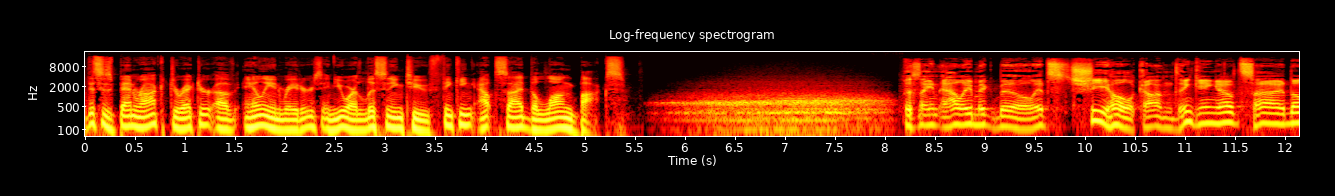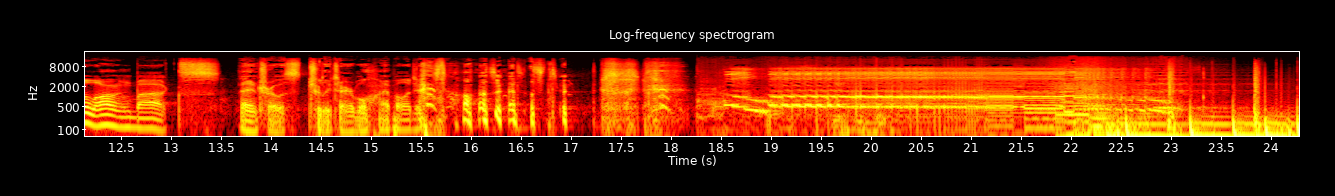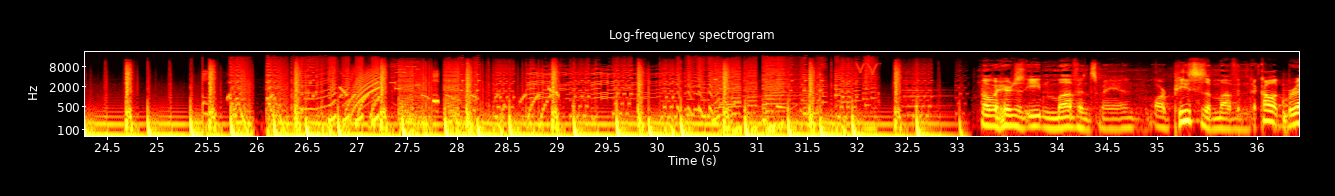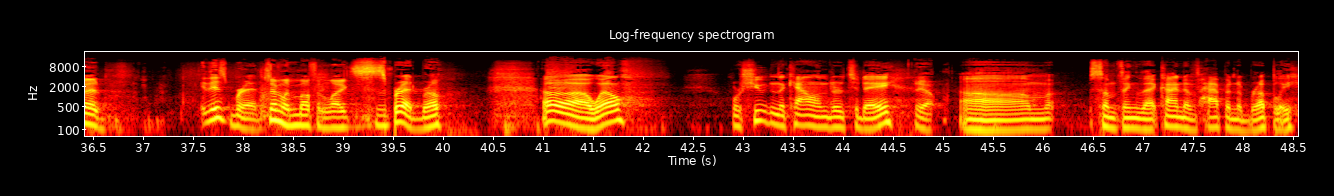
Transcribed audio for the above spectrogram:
This is Ben Rock, director of Alien Raiders, and you are listening to Thinking Outside the Long Box. This ain't Ally McBeal. It's She Hulk on Thinking Outside the Long Box. That intro was truly terrible. I apologize. Over here just eating muffins, man. Or pieces of muffin. They call it bread. It is bread. It's definitely muffin like. This is bread, bro. Uh, well, we're shooting the calendar today. Yeah. Um, something that kind of happened abruptly.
